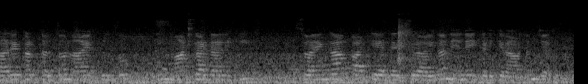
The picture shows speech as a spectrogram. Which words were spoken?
కార్యకర్తలతో నాయకులతో మాట్లాడడానికి స్వయంగా పార్టీ అధ్యక్షురాలుగా నేనే ఇక్కడికి రావడం జరిగింది.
